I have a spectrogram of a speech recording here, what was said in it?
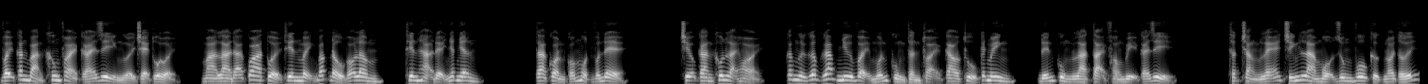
vậy căn bản không phải cái gì người trẻ tuổi, mà là đã qua tuổi thiên mệnh bắt đầu võ lâm, thiên hạ đệ nhất nhân. Ta còn có một vấn đề. Triệu càn khôn lại hỏi, các người gấp gáp như vậy muốn cùng thần thoại cao thủ kết minh, đến cùng là tại phòng bị cái gì? Thật chẳng lẽ chính là mộ dung vô cực nói tới,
